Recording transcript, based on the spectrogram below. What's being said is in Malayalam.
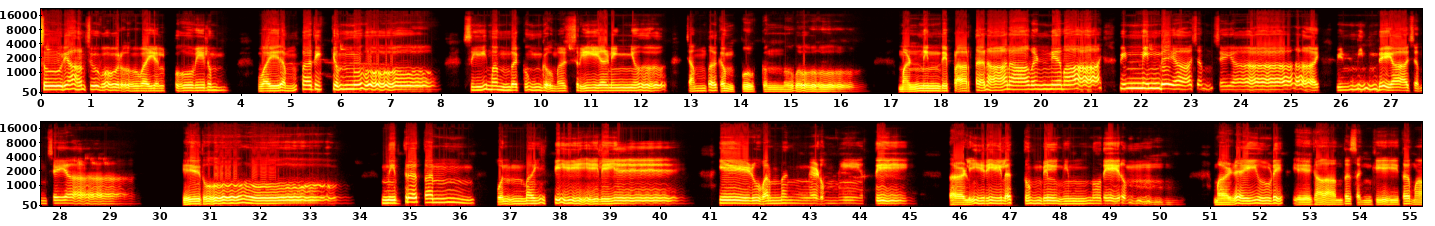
സൂര്യാംശുവോരോ വയൽ പൂവിലും വൈരം പതിക്കുന്നുവോ? സീമന്ത കുങ്കുമ ശ്രീയണിഞ്ഞു ചമ്പകം പൂക്കുന്നുവോ? മണ്ണിന്റെ പ്രാർത്ഥനാലാവണ്യമായി പിന്നിന്റെ ആശംസയായി പിന്നിന്റെ ആശംസയായി ഏതോ നിദ്ര തൻ പൊന്മയിപ്പീലിയിൽ ഏഴു വർണങ്ങളും നീർത്തി തളിരിലത്തുമ്പിൽ നിന്നുതേരും മഴയുടെ ഏകാന്ത സംഗീതമാ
